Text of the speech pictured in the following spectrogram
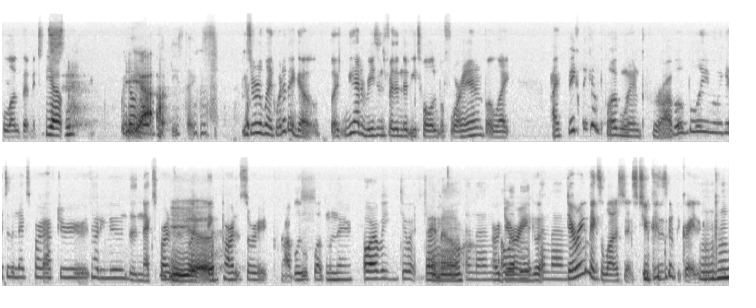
plug them into. Yep. story. We don't know Yeah. where to put these things. These were like, where do they go? Like we had reasons for them to be told beforehand, but like, I think we can plug one probably when we get to the next part after honeymoon. The next part of the Yeah. like, big part of the story probably will plug one there. Or we do it I during know. and then Or during, Olivia, and then Daring makes a lot of sense too because it's gonna be great. mm-hmm.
